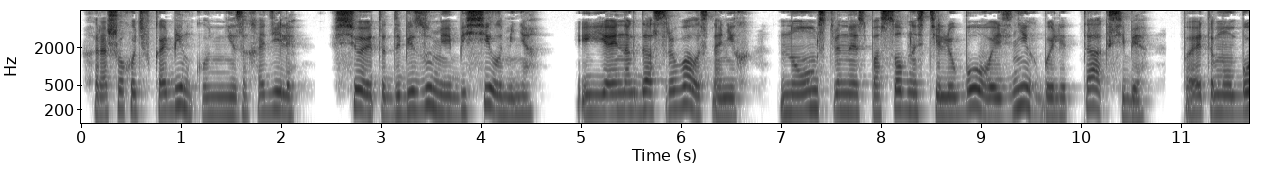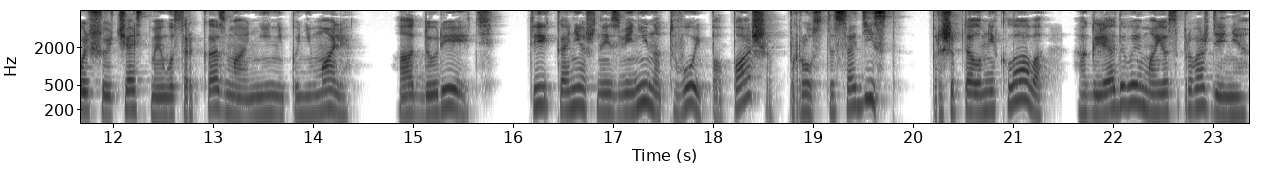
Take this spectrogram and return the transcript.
хорошо хоть в кабинку не заходили. Все это до безумия бесило меня, и я иногда срывалась на них, но умственные способности любого из них были так себе, поэтому большую часть моего сарказма они не понимали. «Одуреть! Ты, конечно, извини, но твой папаша просто садист», – прошептала мне Клава, оглядывая мое сопровождение.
